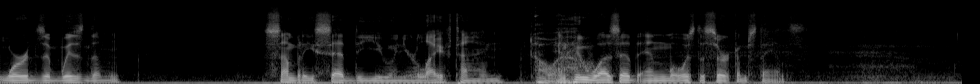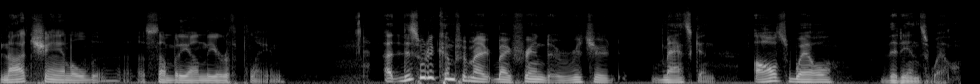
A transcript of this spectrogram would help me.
words of wisdom somebody said to you in your lifetime? Oh, wow. And who was it and what was the circumstance? Not channeled, uh, somebody on the earth plane. Uh, this would have come from my, my friend uh, Richard Manskin. All's well that ends well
